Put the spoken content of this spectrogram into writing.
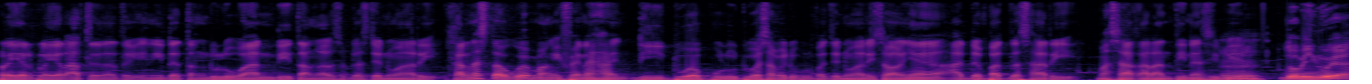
player-player atlet-atlet ini datang duluan di tanggal 11 Januari? Karena setahu gue emang eventnya di 22 sampai 24 Januari. Soalnya ada 14 hari masa karantina sih, Bil. Dua minggu ya.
